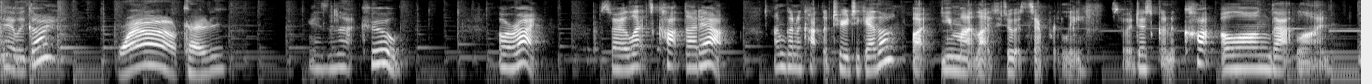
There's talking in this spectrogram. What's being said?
There we go. Wow, Katie. Isn't that cool? All right, so let's cut that out. I'm going to cut the two together, but you might like to do it separately. So we're just going to cut along that line.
